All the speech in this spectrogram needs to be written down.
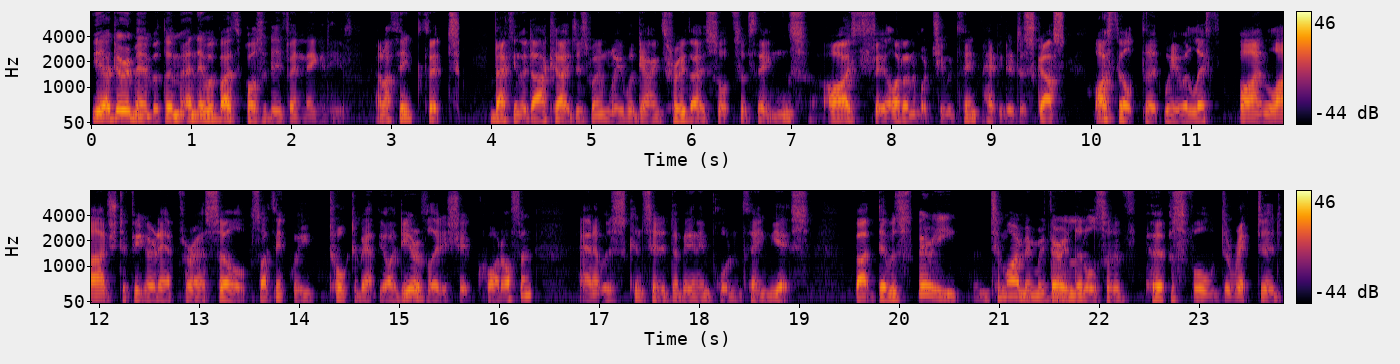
Yeah, I do remember them, and they were both positive and negative. And I think that back in the dark ages when we were going through those sorts of things, I feel, I don't know what you would think, happy to discuss. I felt that we were left by and large to figure it out for ourselves. I think we talked about the idea of leadership quite often, and it was considered to be an important thing, yes. But there was very, to my memory, very little sort of purposeful, directed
